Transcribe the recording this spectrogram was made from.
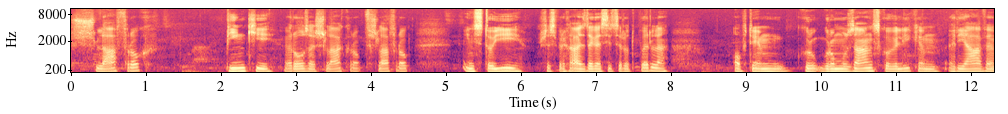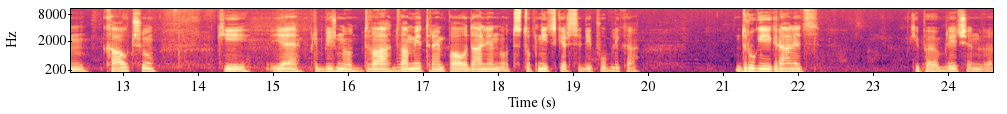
šlafrok, pinki, roza šlafrok in stoji, se sprehaja, zdaj ga je sicer odprla, ob tem gromozansko velikem rjavem kavču, ki je približno dva, dva metra in pol oddaljen od stopnic, kjer sedi publika. Drugi igralec, ki pa je oblečen v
